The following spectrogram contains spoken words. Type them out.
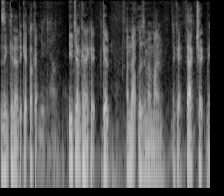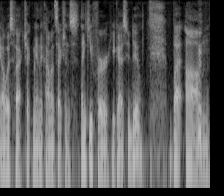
is in Connecticut. Okay. Newtown. Newtown, Connecticut. Good. I'm not losing my mind. Okay. Fact check me. Always fact check me in the comment sections. Thank you for you guys who do. But um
